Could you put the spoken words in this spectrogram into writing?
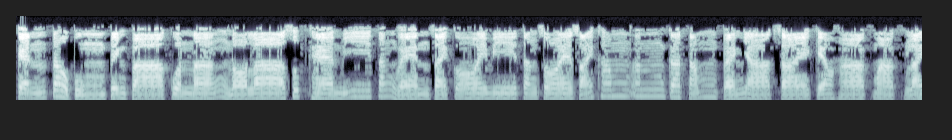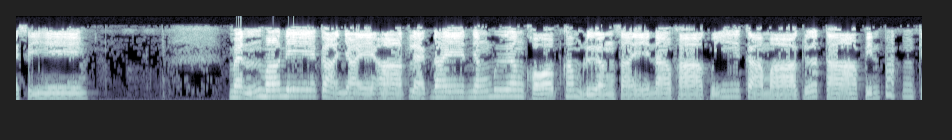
แก่นเต้าปุ่มเป่งป่ากวนนางนอลาซุปแขนมีตั้งแหวนใส่กอยมีตั้งซอยสายคำอันกระตำแป้งยากใส่แก้วหากมากลายสี แม่นมานีกาใหญ่อาจแหลกใดยังเมืองขอบคำเหลืองใส่นาผากมีกาหมากเลือตาปินปักเก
